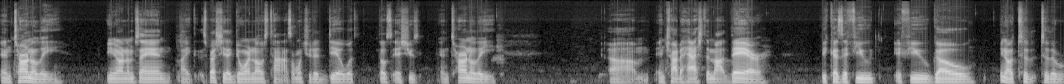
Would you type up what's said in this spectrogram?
internally. You know what I'm saying? Like especially like during those times, I want you to deal with those issues internally um, and try to hash them out there. Because if you if you go, you know, to to the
